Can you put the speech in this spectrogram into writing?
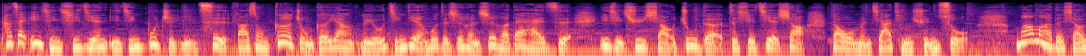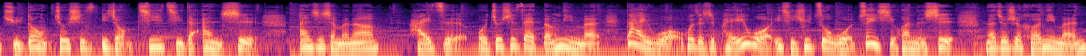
她在疫情期间已经不止一次发送各种各样旅游景点，或者是很适合带孩子一起去小住的这些介绍到我们家庭群组。妈妈的小举动就是一种积极的暗示，暗示什么呢？孩子，我就是在等你们带我，或者是陪我一起去做我最喜欢的事，那就是和你们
